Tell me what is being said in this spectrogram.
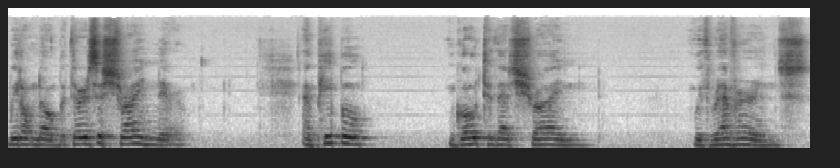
we don't know but there is a shrine there. And people go to that shrine with reverence.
